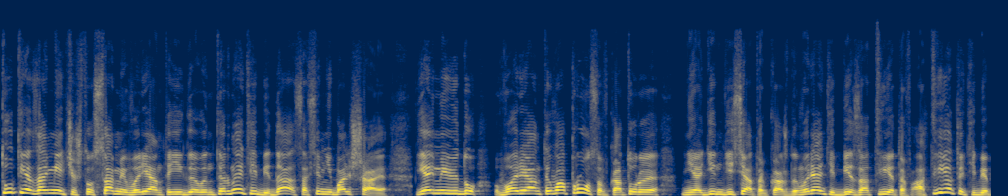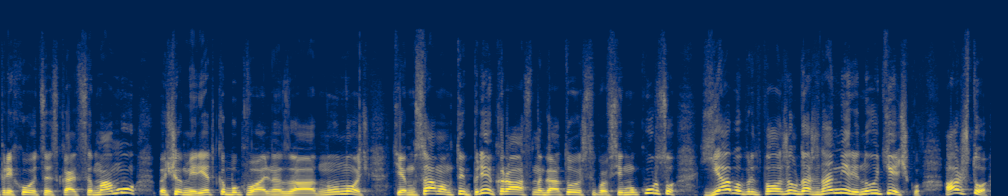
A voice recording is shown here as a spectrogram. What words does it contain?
Тут я замечу, что сами варианты ЕГЭ в интернете беда совсем небольшая. Я имею в виду варианты вопросов, которые не один десяток в каждом варианте без ответов. Ответы тебе приходится искать самому, причем нередко буквально за одну ночь. Тем самым ты прекрасно готовишься по всему курсу. Я бы предположил даже намеренную утечку. А что,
